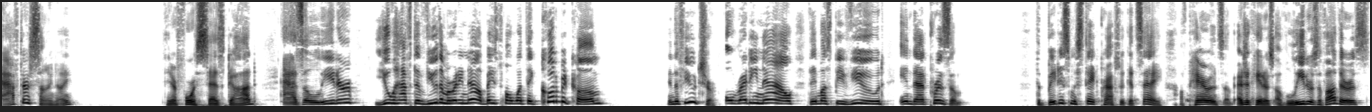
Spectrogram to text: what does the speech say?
after Sinai. Therefore, says God, as a leader, you have to view them already now based upon what they could become in the future. Already now, they must be viewed in that prism. The biggest mistake, perhaps we could say, of parents, of educators, of leaders, of others,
